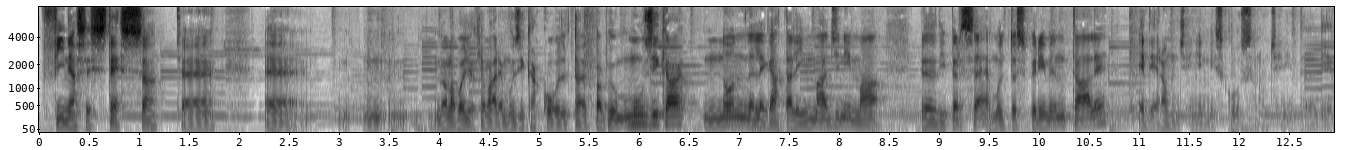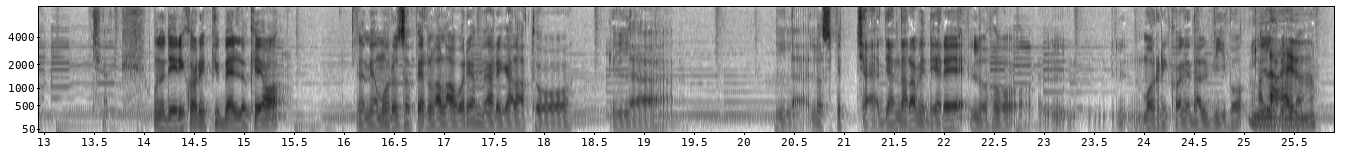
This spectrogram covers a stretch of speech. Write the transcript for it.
fine a se stessa, cioè eh, non la voglio chiamare musica colta, è proprio musica non legata alle immagini ma presa di per sé, molto sperimentale ed era un genio indiscusso, non c'è niente da dire. Cioè, uno dei ricordi più belli che ho, la mia amorosa per la laurea mi ha regalato il, il, lo spe- cioè di andare a vedere lo, il, il Morricone dal vivo. In live.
